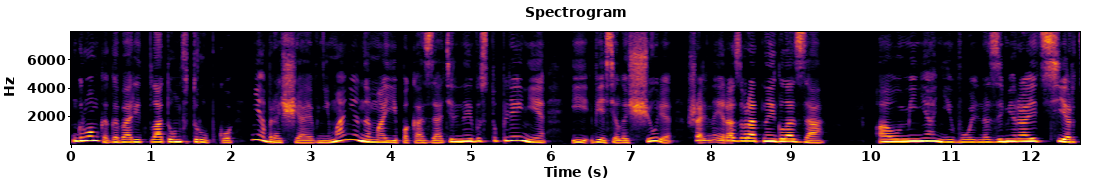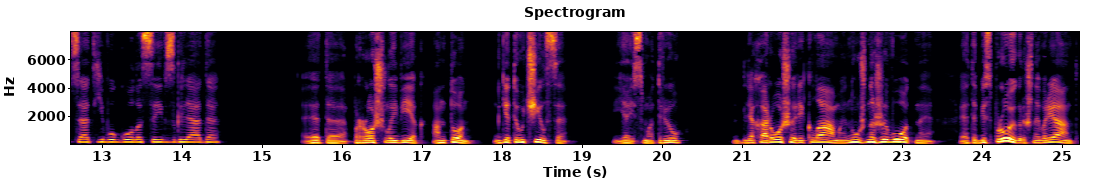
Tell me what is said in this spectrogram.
Громко говорит Платон в трубку, не обращая внимания на мои показательные выступления и весело щуря шальные развратные глаза. А у меня невольно замирает сердце от его голоса и взгляда. «Это прошлый век, Антон. Где ты учился?» «Я и смотрю. Для хорошей рекламы нужно животное. Это беспроигрышный вариант.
